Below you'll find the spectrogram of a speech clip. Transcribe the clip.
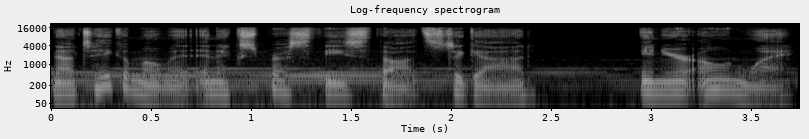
Now take a moment and express these thoughts to God in your own way.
